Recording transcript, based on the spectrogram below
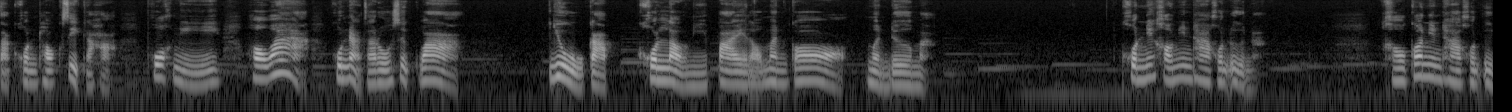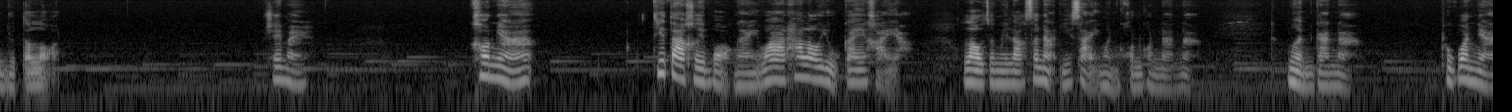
จากคนท็อกซิกอะค่ะ พวกนี้ เพราะว่าคุณอาจจะรู้สึกว่า อยู่กับคนเหล่านี้ไปแล้วมันก็เหมือนเดิมอะคนที่เขานินทาคนอื่นอะเขาก็นินทาคนอื่นอยู่ตลอด ใช่ไหมคราเนี้ยที่ตาเคยบอกไงว่าถ้าเราอยู่ใกล้ใครอะ เราจะมีลักษณะนิสัยเหมือนคนคนนั้นน่ะ เหมือนกันน่ะ ทุกวันนี้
